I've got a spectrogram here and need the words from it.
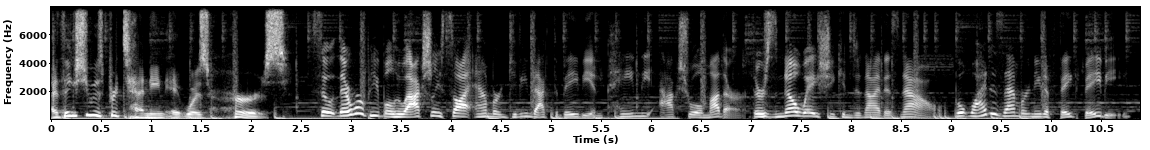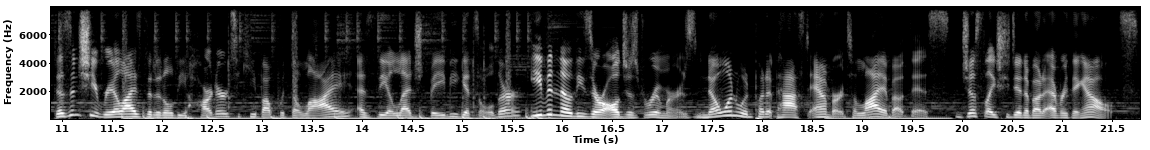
I think she was pretending it was hers. So there were people who actually saw Amber giving back the baby and paying the actual mother. There's no way she can deny this now. But why does Amber need a fake baby? Doesn't she realize that it'll be harder to keep up with the lie as the alleged baby gets older? Even though these are all just rumors, no one would put it past Amber to lie about this, just like she did about everything else.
